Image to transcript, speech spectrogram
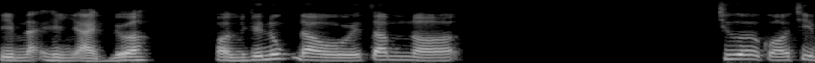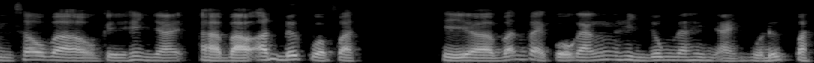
tìm lại hình ảnh nữa còn cái lúc đầu cái tâm nó chưa có chìm sâu vào cái hình ảnh à, vào ân đức của Phật thì uh, vẫn phải cố gắng hình dung ra hình ảnh của Đức Phật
